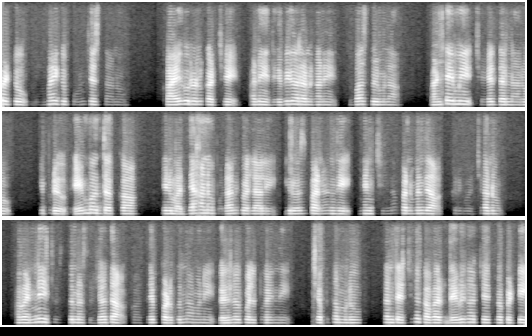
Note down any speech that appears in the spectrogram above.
పెట్టు. అమ్మాయికి ఫోన్ చేస్తాను. కాయగూరలు కట్ చేయి అని దేవిగారు అనగానే సుభాష్, విమల వంటేమీ చేయొద్దన్నారు. ఇప్పుడు ఏం వద్దక్క నేను మధ్యాహ్నం పొలానికి వెళ్ళాలి. ఈరోజు ఉంది నేను చిన్న పని మీద అక్కడికి వచ్చాను. అవన్నీ చూస్తున్న సుజాత కాసేపు పడుకుందామని గదిలోకి వెళ్ళిపోయింది. చెప్పుతమ్ముడు తను తెచ్చిన కవర్ దేవిగారి చేతిలో పెట్టి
